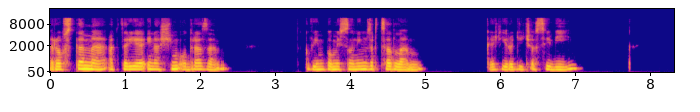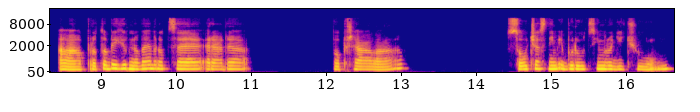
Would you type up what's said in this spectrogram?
rosteme a který je i naším odrazem, takovým pomyslným zrcadlem. Každý rodič asi ví. A proto bych v novém roce ráda popřála současným i budoucím rodičům,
